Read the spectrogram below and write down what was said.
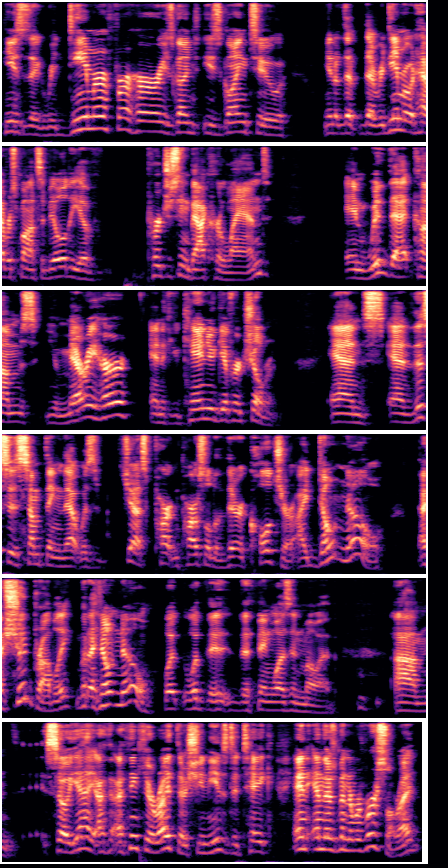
He's the redeemer for her. He's going. he's going to. You know, the, the redeemer would have responsibility of purchasing back her land, and with that comes you marry her, and if you can, you give her children. And and this is something that was just part and parcel to their culture. I don't know. I should probably, but I don't know what what the the thing was in Moab. Um, so yeah, I, th- I think you're right there. She needs to take and and there's been a reversal, right?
